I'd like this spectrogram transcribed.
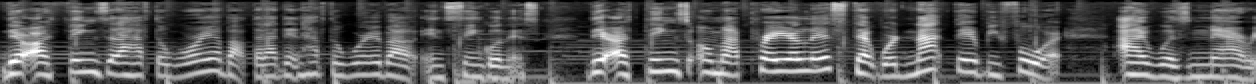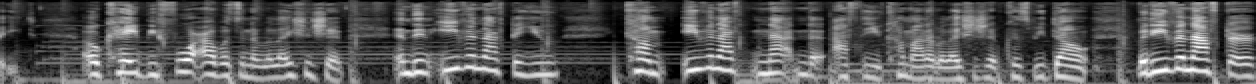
There are things that I have to worry about that I didn't have to worry about in singleness. There are things on my prayer list that were not there before I was married. Okay, before I was in a relationship. And then even after you come even after not after you come out of relationship because we don't, but even after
